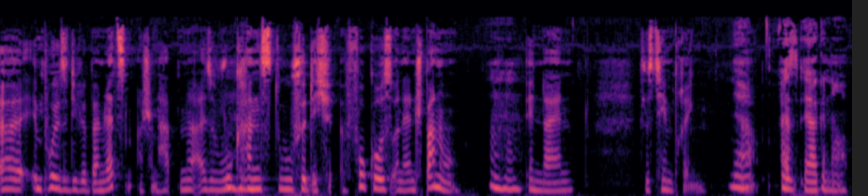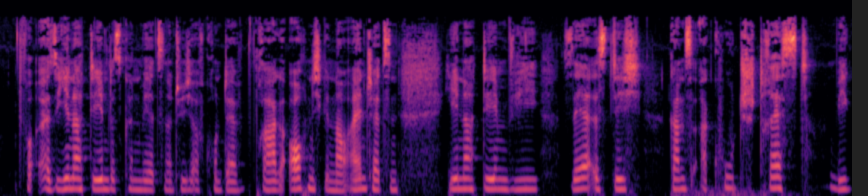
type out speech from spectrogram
äh, Impulse, die wir beim letzten Mal schon hatten. Ne? Also wo mhm. kannst du für dich Fokus und Entspannung mhm. in dein System bringen? Ja, ja, also ja, genau. Also je nachdem, das können wir jetzt natürlich aufgrund der Frage auch nicht genau einschätzen, je nachdem, wie sehr es dich ganz akut stresst, wie,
